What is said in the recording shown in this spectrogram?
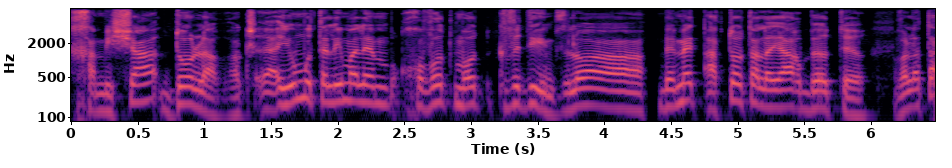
חמישה דולר, רק שהיו מוטלים עליהם חובות מאוד כבדים, זה לא ה... באמת, הטוטל היה הרבה יותר. אבל אתה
